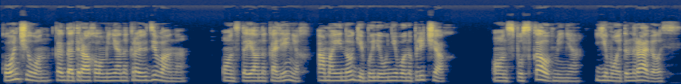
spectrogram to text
Кончил он, когда трахал меня на краю дивана. Он стоял на коленях, а мои ноги были у него на плечах. Он спускал в меня, ему это нравилось.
